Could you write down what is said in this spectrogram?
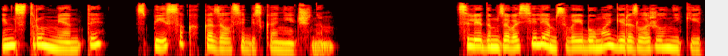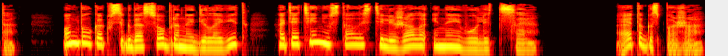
инструменты. Список казался бесконечным. Следом за Василием свои бумаги разложил Никита. Он был, как всегда, собран и деловит, хотя тень усталости лежала и на его лице. «Это госпожа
